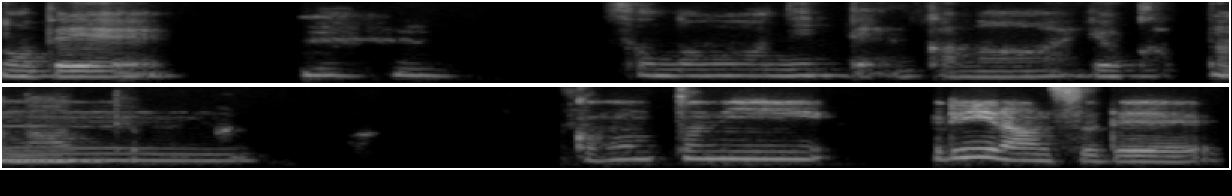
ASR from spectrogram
のでうんその2点かな良かったうんなってう。ん。なんか本当にフリーランスで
